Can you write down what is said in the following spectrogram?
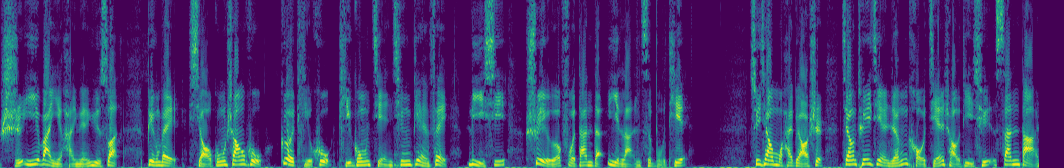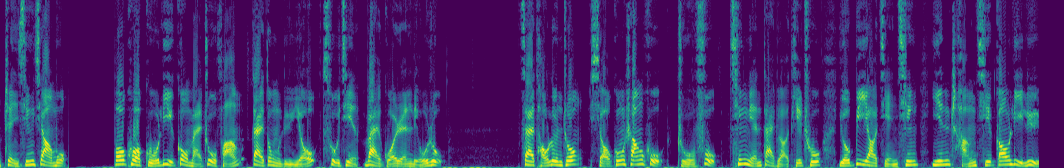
十一万亿韩元预算，并为小工商户、个体户提供减轻电费、利息、税额负担的一揽子补贴。崔项目还表示，将推进人口减少地区三大振兴项目，包括鼓励购买住房、带动旅游、促进外国人流入。在讨论中，小工商户、主妇、青年代表提出有必要减轻因长期高利率、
